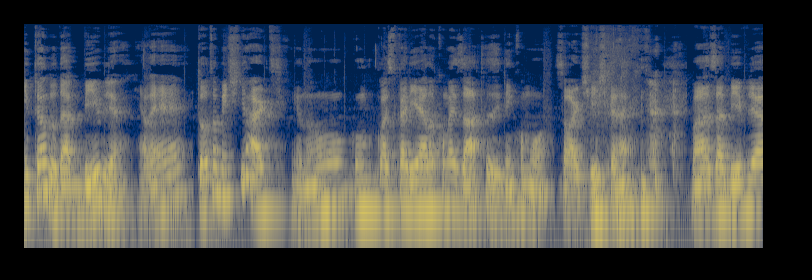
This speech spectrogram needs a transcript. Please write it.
Então, Duda, a Bíblia, ela é totalmente de arte. Eu não classificaria ela como exatas e nem como só artística, né? Mas a Bíblia,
